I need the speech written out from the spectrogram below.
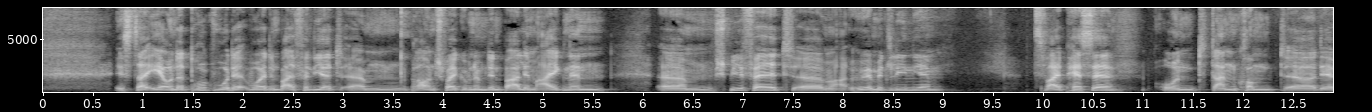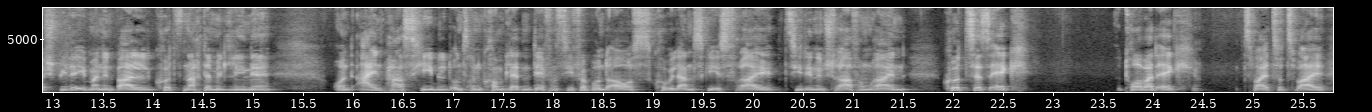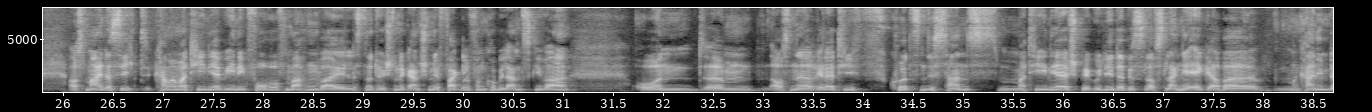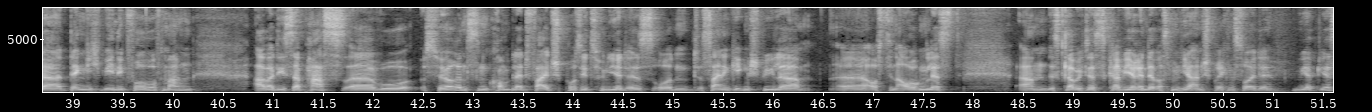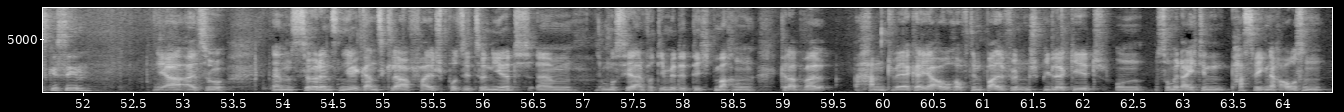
ist da eher unter Druck, wo, der, wo er den Ball verliert. Ähm, Braunschweig übernimmt den Ball im eigenen ähm, Spielfeld, ähm, Höhe Mittellinie, zwei Pässe und dann kommt äh, der Spieler eben an den Ball kurz nach der Mittellinie und ein Pass hebelt unseren kompletten Defensivverbund aus. Kobylanski ist frei, zieht in den Strafraum rein. Kurzes Eck, Torwart-Eck, 2 zu 2. Aus meiner Sicht kann man Martini ja wenig Vorwurf machen, weil es natürlich schon eine ganz schöne Fackel von Kobylanski war. Und ähm, aus einer relativ kurzen Distanz, Martinia spekuliert ein bisschen aufs lange Eck, aber man kann ihm da, denke ich, wenig Vorwurf machen. Aber dieser Pass, äh, wo Sörensen komplett falsch positioniert ist und seinen Gegenspieler äh, aus den Augen lässt, ähm, ist, glaube ich, das Gravierende, was man hier ansprechen sollte. Wie habt ihr es gesehen? Ja, also ähm, Sörensen hier ganz klar falsch positioniert. Ähm, muss hier einfach die Mitte dicht machen, gerade weil Handwerker ja auch auf den ballführenden Spieler geht und somit eigentlich den Passweg nach außen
